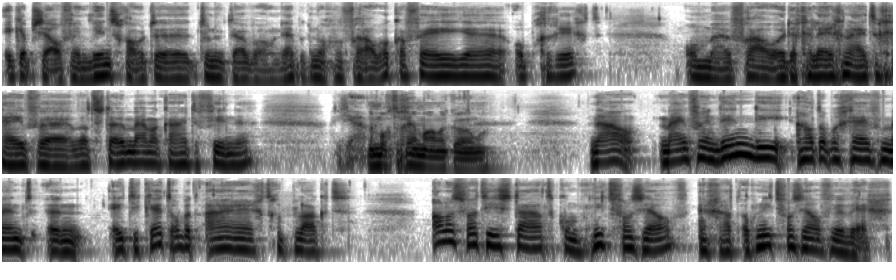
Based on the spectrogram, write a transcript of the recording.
ik heb zelf in Winschoten, toen ik daar woonde, heb ik nog een vrouwencafé opgericht. Om vrouwen de gelegenheid te geven wat steun bij elkaar te vinden. Ja, Er mochten geen mannen komen. Nou, mijn vriendin die had op een gegeven moment een etiket op het aanrecht geplakt. Alles wat hier staat komt niet vanzelf en gaat ook niet vanzelf weer weg.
